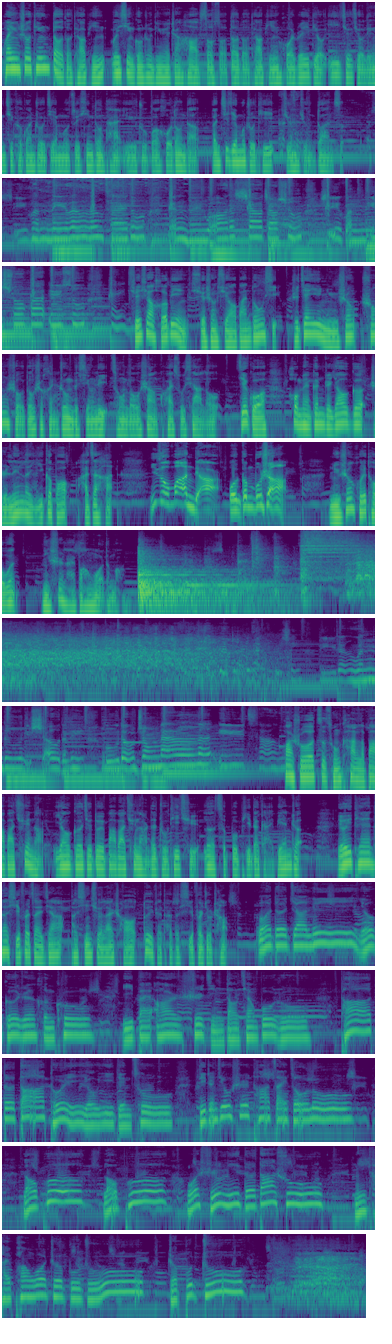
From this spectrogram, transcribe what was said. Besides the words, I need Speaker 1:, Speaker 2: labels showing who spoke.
Speaker 1: 欢迎收听豆豆调频，微信公众订阅账号搜索“豆豆调频”或 “radio 一九九零”即可关注节目最新动态与主播互动等。本期节目主题：囧囧段子。我喜欢你冷冷态度，面对我的小招数，喜欢你说话语速。学校合并，学生需要搬东西，只见一女生双手都是很重的行李从楼上快速下楼，结果后面跟着幺哥只拎了一个包，还在喊：“你走慢点儿，我跟不上。”女生回头问：“你是来帮我的吗？”话说，自从看了《爸爸去哪儿》，幺哥就对《爸爸去哪儿》的主题曲乐此不疲地改编着。有一天，他媳妇儿在家，他心血来潮，对着他的媳妇儿就唱：“
Speaker 2: 我的家里有个人很酷，一百二十斤刀枪不入，他的大腿有一点粗，地震就是他在走路。老婆，老婆，我是你的大叔。”你太胖，我遮不住，遮不住。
